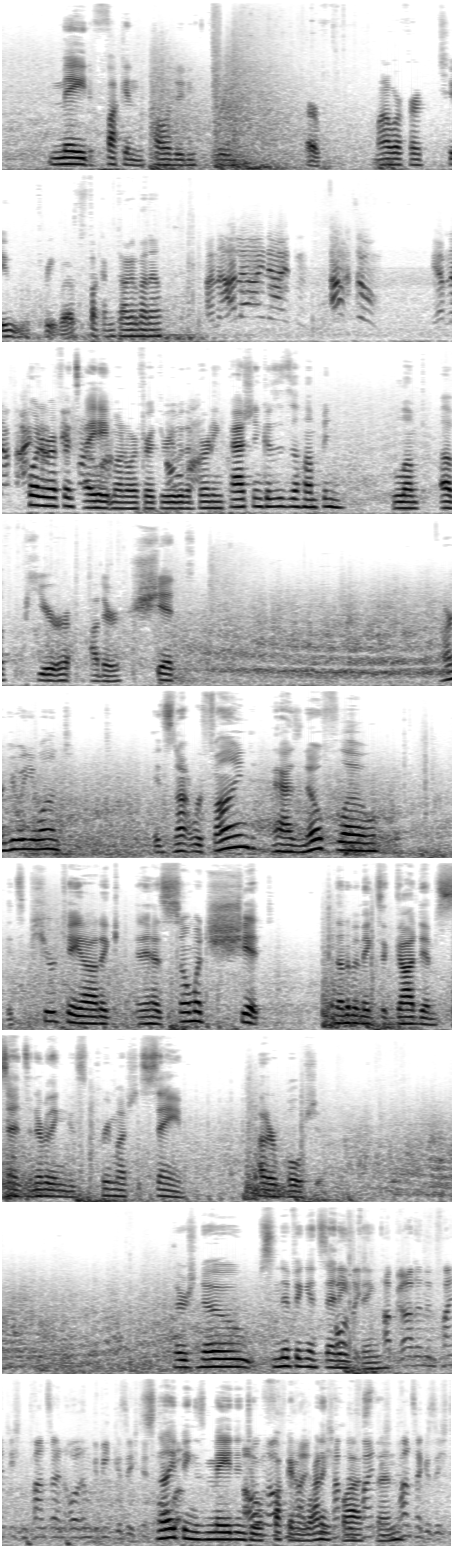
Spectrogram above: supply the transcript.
made fucking Call of Duty 3. Or Modern Warfare 2 or 3, whatever the fuck I'm talking about now. An alle Einheiten. Achtung! Wir haben das Point of reference, I hate. Modern Warfare 3 with a burning passion because it's a humping lump of pure utter shit. Argue what you want. It's not refined, it has no flow, it's pure chaotic, and it has so much shit, none of it makes a goddamn sense, and everything is pretty much the same. Utter bullshit. There's no significance to anything. hab gerade einen feindlichen Panzer in eurem Gebiet gesichtet. Sniping is made into a fucking running Ich hab einen class then.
